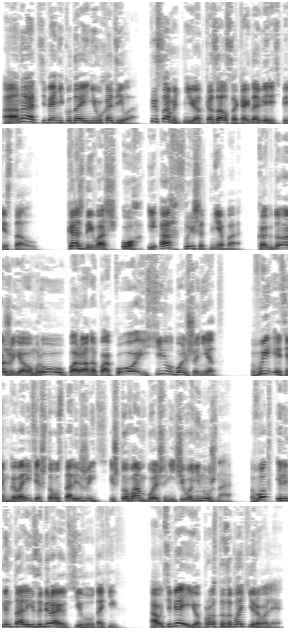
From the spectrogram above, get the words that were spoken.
А она от тебя никуда и не уходила. Ты сам от нее отказался, когда верить перестал. Каждый ваш «ох» и «ах» слышит небо. «Когда же я умру? Пора на покой, сил больше нет». Вы этим говорите, что устали жить, и что вам больше ничего не нужно. Вот элементали и забирают силу у таких. А у тебя ее просто заблокировали.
